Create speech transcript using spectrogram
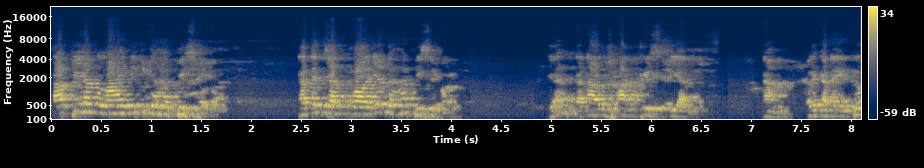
Tapi yang lain itu sudah habis, Bapak. Karena jadwalnya sudah habis, Bapak. Ya, karena harus antri sekian. Nah, oleh karena itu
